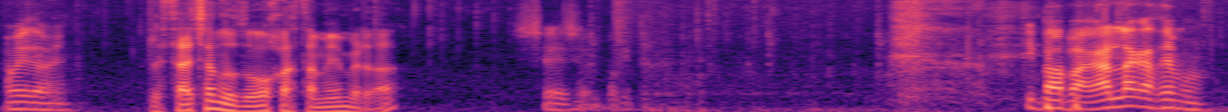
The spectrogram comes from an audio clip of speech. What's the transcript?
A mí también. Le está echando tus hojas también, ¿verdad? Sí, sí, un poquito. ¿Y para apagarla qué hacemos?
